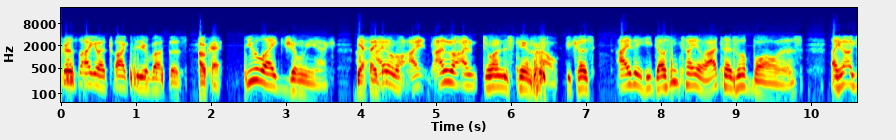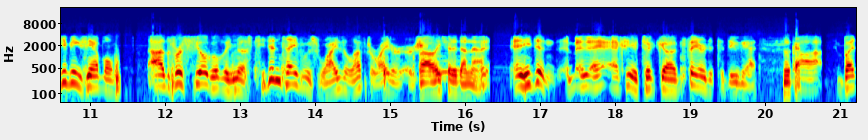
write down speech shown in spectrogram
Chris, I got to talk to you about this. Okay. You like Joniak? Yes, I, Do. I don't know. I I don't know. I don't understand how because I think he doesn't tell you a lot of times where the ball is. Like I'll give you an example. Uh, the first field goal they missed, he didn't tell you if it was wide to left or right or. or Well, he should have done that. and he didn't. Actually, it took uh, Thayer to, to do that. Okay. Uh, but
